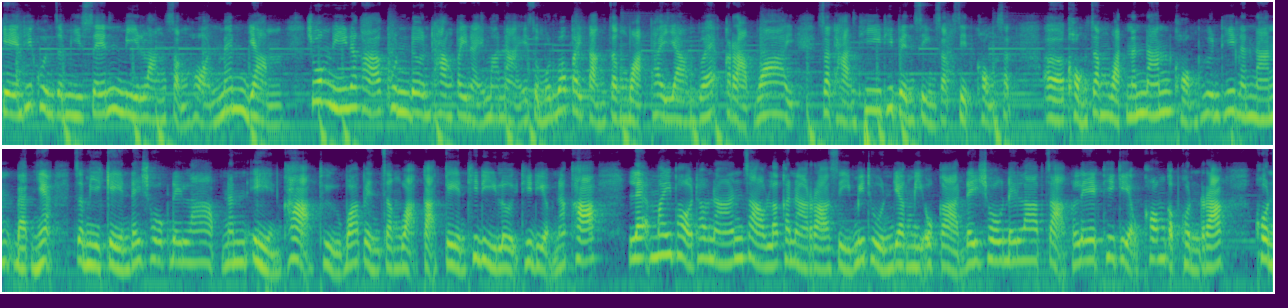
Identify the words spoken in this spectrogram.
เกณฑ์ที่คุณจะมีเซนส์มีลังสังหรณ์แม่นยำช่วงนี้นะคะ คุณเดินทางไปไหนมาไหน สมมุติว่าไปต่างจังหวัดพยายามแวะกราบไหว้ สถานที่ที่เป็นสิ่งศักดิ์สิทธิ์ของสถเอ่อของจังหวัดนั้นๆ ของพื้นที่นั้นๆ แบบนี้จะมีเกณฑ์ได้โชคได้ลาบนั่นเองค่ะ ถือว่าเป็นจังหวะกะเกณฑ์ที่ดีเลยทีเดียวนะคะ และไม่พอเท่านั้นชาวลัคนาราศีมิถุนยังมีโอกาสได้โชคได้ลาบจากเลขที่เกี่ยวข้องกับคนรัก คน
